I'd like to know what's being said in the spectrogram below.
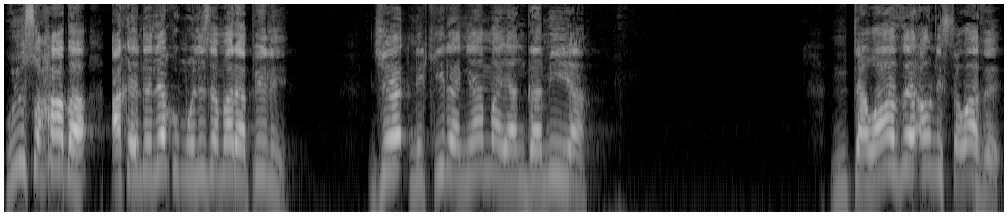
Huyu sahaba akaendelea kumuuliza mara ya pili je ni kila nyama ya ngamia ntawadhe au nistawadhe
